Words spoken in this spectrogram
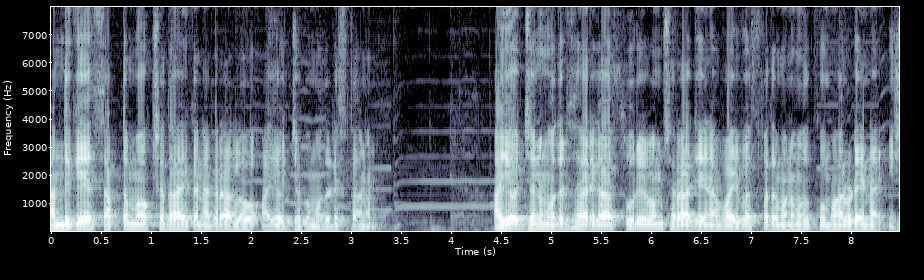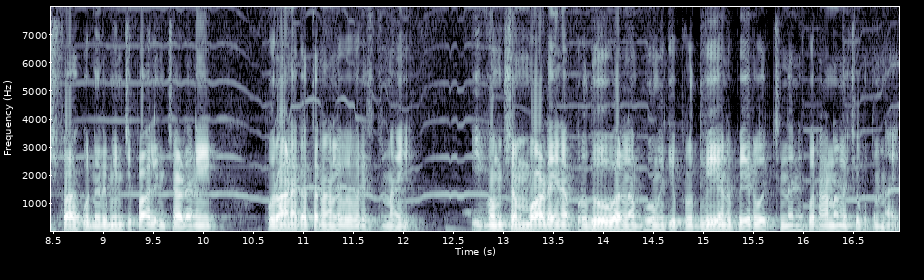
అందుకే సప్తమోక్షదాయక నగరాల్లో అయోధ్యకు మొదటి స్థానం. అయోధ్యను మొదటిసారిగా సూర్యవంశరాజైన వైవస్వత మనుము కుమారుడైన ఇష్వాకు నిర్మించి పాలించాడని పురాణ కథనాలు వివరిస్తున్నాయి. ఈ వంశం వాడైన పృథువు వలన భూమికి పృథ్వీ అని పేరు వచ్చిందని పురాణాలు చెబుతున్నాయి.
